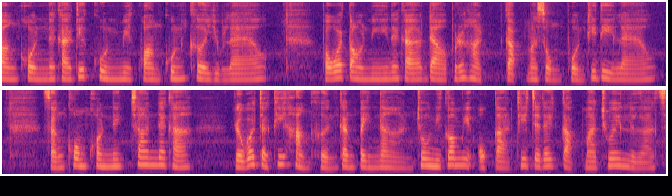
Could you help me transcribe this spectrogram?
บางคนนะคะที่คุณมีความคุ้นเคยอยู่แล้ว เพราะว่าตอนนี้นะคะดาวพฤหัสกลับมาส่งผลที่ดีแล้ว สังคมคอนเน็กชันนะคะ หรือว่าจากที่ห่างเหินกันไปนาน ช่วงนี้ก็มีโอกาสที่จะได้กลับมาช่วยเหลือส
